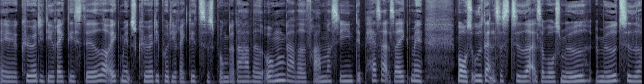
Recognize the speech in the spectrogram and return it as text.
Øh, kører de de rigtige steder, og ikke mindst kører de på de rigtige tidspunkter? Der har været unge, der har været fremme og sige, det passer altså ikke med vores uddannelsestider, altså vores møde, mødetider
